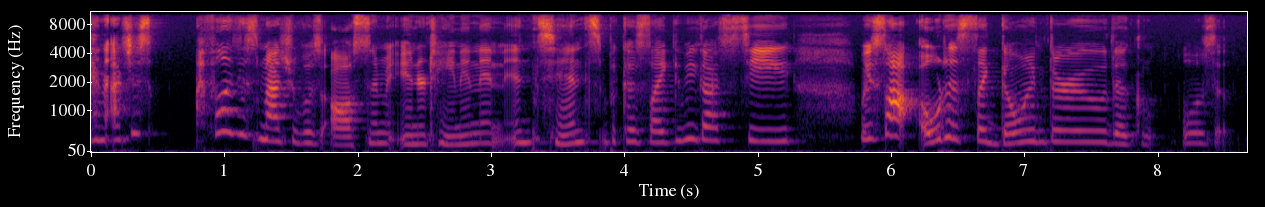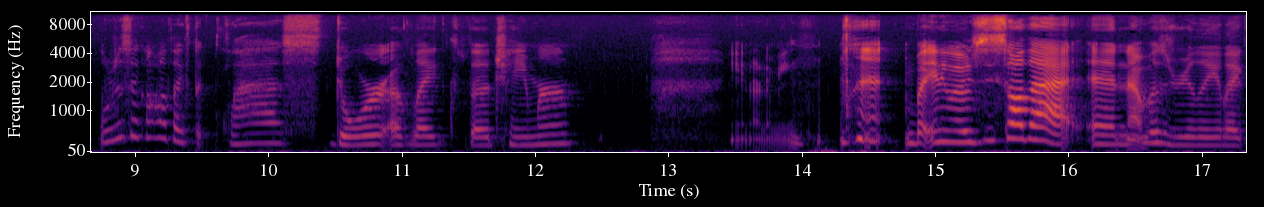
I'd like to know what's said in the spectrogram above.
and I just I feel like this match was awesome, entertaining, and intense because like we got to see we saw Otis like going through the what was it? What is it called? Like the glass door of like the chamber. You know what I mean? but anyways, we saw that, and that was really like,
